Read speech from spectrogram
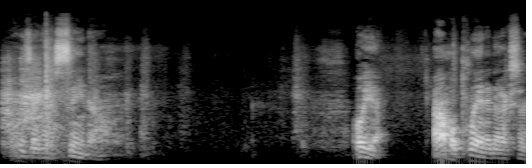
what was I going to say now? Oh, yeah. I'm a Planet Xer.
